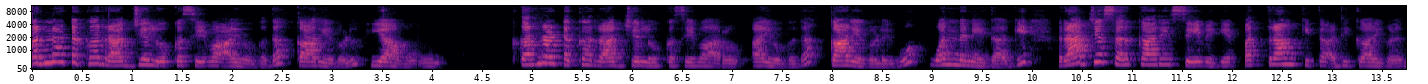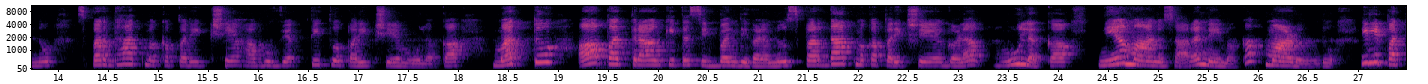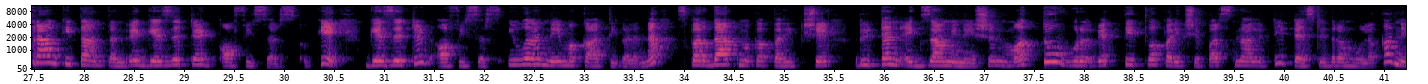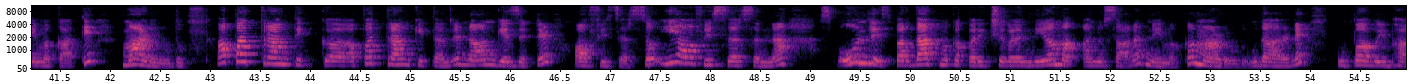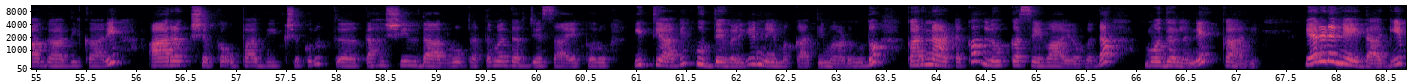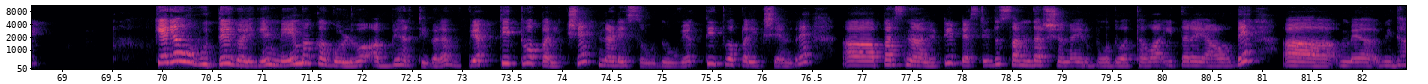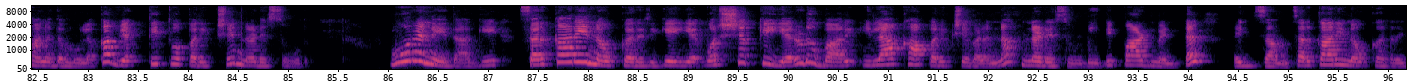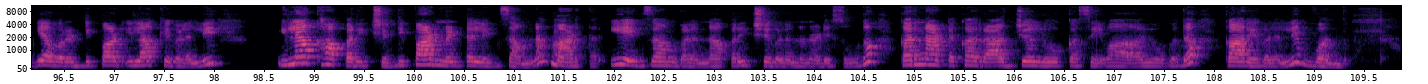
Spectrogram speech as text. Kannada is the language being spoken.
ಕರ್ನಾಟಕ ರಾಜ್ಯ ಲೋಕಸೇವಾ ಆಯೋಗದ ಕಾರ್ಯಗಳು ಯಾವುವು? ಕರ್ನಾಟಕ ರಾಜ್ಯ ಲೋಕಸೇವಾ ಆಯೋಗದ ಕಾರ್ಯಗಳು ಇವು ಒಂದನೇದಾಗಿ, ರಾಜ್ಯ ಸರ್ಕಾರಿ ಸೇವೆಗೆ ಪತ್ರಾಂಕಿತ ಅಧಿಕಾರಿಗಳನ್ನು ಸ್ಪರ್ಧಾತ್ಮಕ ಪರೀಕ್ಷೆ ಹಾಗೂ ವ್ಯಕ್ತಿತ್ವ ಪರೀಕ್ಷೆಯ ಮೂಲಕ ಮತ್ತು ಅಪತ್ರಾಂಕಿತ ಸಿಬ್ಬಂದಿಗಳನ್ನು ಸ್ಪರ್ಧಾತ್ಮಕ ಪರೀಕ್ಷೆಗಳ ಮೂಲಕ ನಿಯಮಾನುಸಾರ ನೇಮಕ ಮಾಡುವುದು. ಇಲ್ಲಿ ಪತ್ರಾಂಕಿತ ಅಂತಂದ್ರೆ gazetted officers okay gazetted officers ಇವರ ನೇಮಕಾತಿಗಳನ್ನ ಸ್ಪರ್ಧಾತ್ಮಕ ಪರೀಕ್ಷೆ ರಿಟರ್ನ್ ಎಕ್ಸಾಮಿನೇಷನ್ ಮತ್ತು ವ್ಯಕ್ತಿತ್ವ ಪರೀಕ್ಷೆ ಪರ್ಸನಾಲಿಟಿ ಟೆಸ್ಟ್ ಇದರ ಮೂಲಕ ನೇಮಕಾತಿ ಮಾಡುವುದು. ಅಪತ್ರಾಂತಿಕ, ಅಪತ್ರಾಂಕಿತ ಅಂದ್ರೆ ನಾನ್ ಗೆಜೆಟೆಡ್ ಆಫೀಸರ್ಸ್ ಸೊ ಈ ಆಫೀಸರ್ಸ್ ಅನ್ನ ಓನ್ಲಿ ಸ್ಪರ್ಧಾತ್ಮಕ ಪರೀಕ್ಷೆಗಳ ನಿಯಮ ಅನುಸಾರ ನೇಮಕ ಮಾಡುವುದು. ಉದಾಹರಣೆ, ಉಪವಿಭಾಗಾಧಿಕಾರಿ ಆರಕ್ಷಕ, ಉಪಾಧೀಕ್ಷಕರು ತಹಶೀಲ್ದಾರರು, ಪ್ರಥಮ ದರ್ಜೆ ಸಹಾಯಕರು ಇತ್ಯಾದಿ ಹುದ್ದೆಗಳಿಗೆ ನೇಮಕಾತಿ ಮಾಡುವುದು ಕರ್ನಾಟಕ ಲೋಕಸೇವಾ ಆಯೋಗದ ಮೊದಲನೇ ಕಾರ್ಯ. ಎರಡನೆಯದಾಗಿ ಕೆಲವು ಹುದ್ದೆಗಳಿಗೆ ನೇಮಕಗೊಳ್ಳುವ ಅಭ್ಯರ್ಥಿಗಳ ವ್ಯಕ್ತಿತ್ವ ಪರೀಕ್ಷೆ ನಡೆಸುವುದು. ವ್ಯಕ್ತಿತ್ವ ಪರೀಕ್ಷೆ ಅಂದ್ರೆ, ಆ, ಪರ್ಸನಾಲಿಟಿ ಟೆಸ್ಟ್, ಇದು ಸಂದರ್ಶನ ಇರ್ಬೋದು ಅಥವಾ ಇತರ ಯಾವುದೇ, ಆ ವಿಧಾನದ ಮೂಲಕ ವ್ಯಕ್ತಿತ್ವ ಪರೀಕ್ಷೆ ನಡೆಸುವುದು. ಮೂರನೆಯದಾಗಿ ಸರ್ಕಾರಿ ನೌಕರರಿಗೆ ವರ್ಷಕ್ಕೆ ಎರಡು ಬಾರಿ ಇಲಾಖಾ ಪರೀಕ್ಷೆಗಳನ್ನ ನಡೆಸುವುದು. Departmental exam. ಸರ್ಕಾರಿ ನೌಕರರಿಗೆ ಅವರ ಡಿಪಾರ್ಟ್ ಇಲಾಖೆಗಳಲ್ಲಿ ಇಲಾಖಾ ಪರೀಕ್ಷೆ, ಡಿಪಾರ್ಟ್ಮೆಂಟಲ್ ಎಕ್ಸಾಮ್ನ ಮಾಡ್ತಾರೆ. ಈ ಎಕ್ಸಾಮ್ಗಳನ್ನ, ಪರೀಕ್ಷೆಗಳನ್ನ ನಡೆಸುವುದು ಕರ್ನಾಟಕ ರಾಜ್ಯ ಲೋಕಸೇವಾ ಆಯೋಗದ ಕಾರ್ಯಗಳಲ್ಲಿ ಒಂದು.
